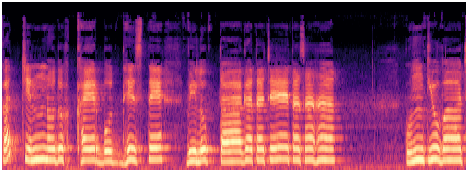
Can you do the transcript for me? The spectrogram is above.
कच्चिन्नु दुःखैर्बुद्धिस्ते विलुप्तागतचेतसः कुन्त्युवाच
